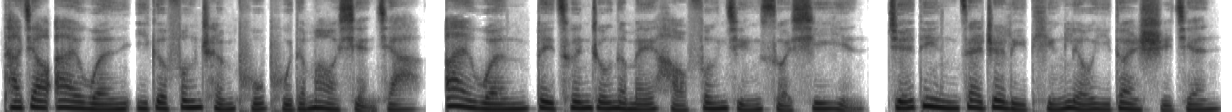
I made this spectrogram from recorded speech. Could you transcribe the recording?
他叫艾文，一个风尘仆仆的冒险家。艾文被村中的美好风景所吸引，决定在这里停留一段时间。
